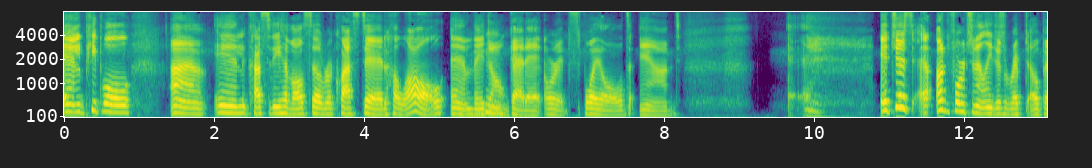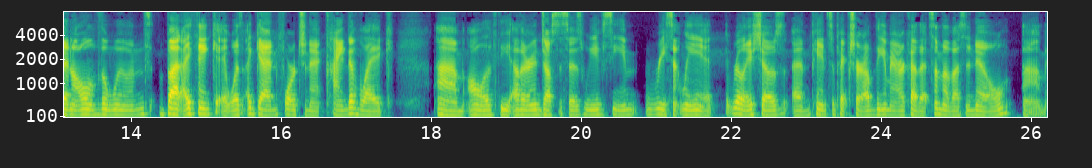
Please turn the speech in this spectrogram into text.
and people um, in custody have also requested halal and they Mhm. don't get it or it's spoiled and it just uh, unfortunately just ripped open all of the wounds. But I think it was again fortunate, kind of like um, all of the other injustices we've seen recently. It really shows and paints a picture of the America that some of us know um,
